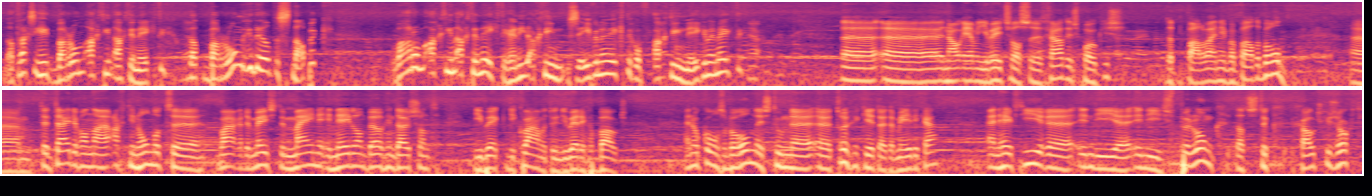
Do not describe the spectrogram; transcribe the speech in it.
De attractie heet Baron 1898. Dat barongedeelte snap ik. Waarom 1898 en niet 1897 of 1899? Eh, eh, nou Erwin, je weet zoals het gaat in sprookjes. Dat bepalen wij niet, bepaalt de bron. Ehm, ten tijde van eh, 1800 eh, waren de meeste mijnen in Nederland, België en Duitsland, die, die kwamen toen, die werden gebouwd. En ook onze baron is toen teruggekeerd uit Amerika. En heeft hier eh, in, die, eh, in die spelonk dat stuk goud gezocht.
